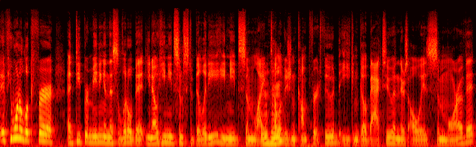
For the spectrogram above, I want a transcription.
if you want to look for a deeper meaning in this a little bit, you know, he needs some stability. He needs some like television comfort food that he can go back to, and there's always some more of it.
